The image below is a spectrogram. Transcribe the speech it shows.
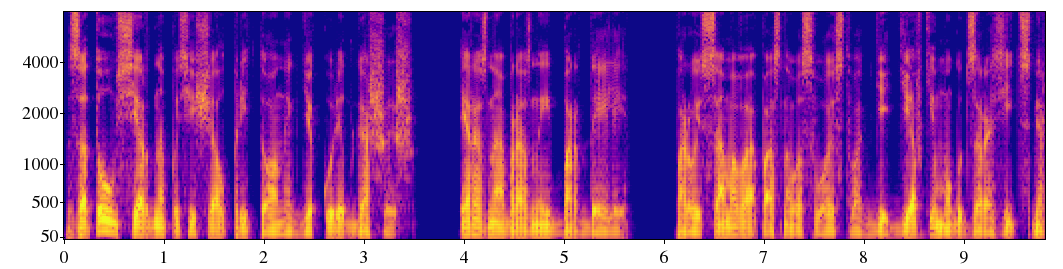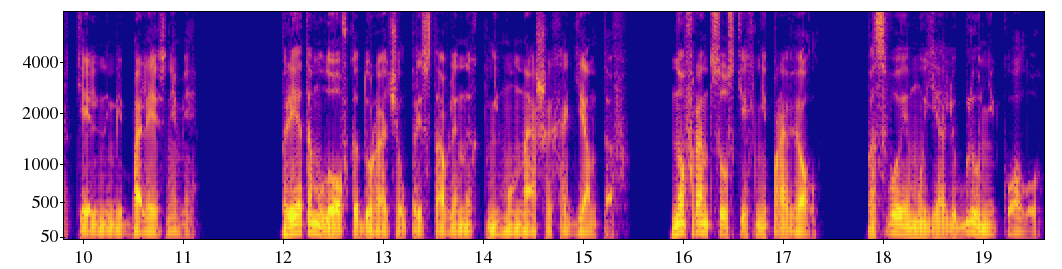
Зато усердно посещал притоны, где курят гашиш, и разнообразные бордели, порой самого опасного свойства, где девки могут заразить смертельными болезнями. При этом ловко дурачил представленных к нему наших агентов. Но французских не провел. По-своему, я люблю Николу,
